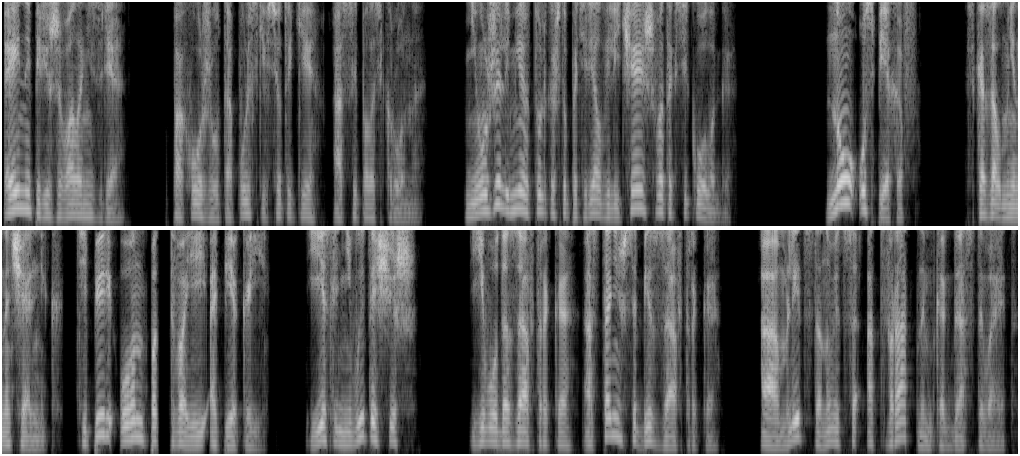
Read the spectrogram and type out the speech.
Эйна переживала не зря. Похоже, у Топольски все-таки осыпалась крона. Неужели мир только что потерял величайшего токсиколога? «Ну, успехов», — сказал мне начальник. «Теперь он под твоей опекой. Если не вытащишь его до завтрака, останешься без завтрака, а омлет становится отвратным, когда остывает».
